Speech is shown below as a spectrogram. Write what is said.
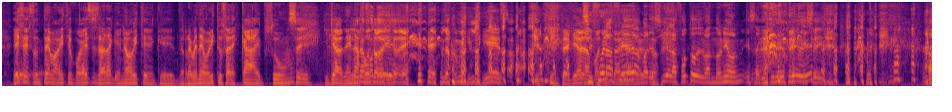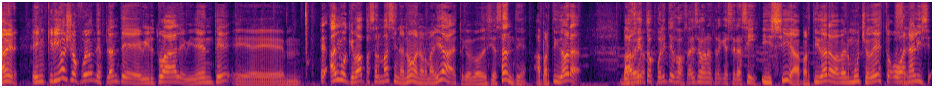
Ese Eh, es un tema, ¿viste? Porque a veces ahora que no, ¿viste? Que de repente volviste a usar Skype, Zoom. Sí. Y claro, tenés la foto, foto del 2010. y te quedó la si fuera Fede, aparecía la foto del bandoneón, esa que tiene Fede. Sí. A ver, en criollo fue un desplante virtual, evidente. eh, algo que va a pasar más en la nueva normalidad, esto que vos decías antes. A partir de ahora. Va a Los haber, gestos políticos a veces van a tener que ser así. y sí, a partir de ahora va a haber mucho de esto. O Sí. análisis.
